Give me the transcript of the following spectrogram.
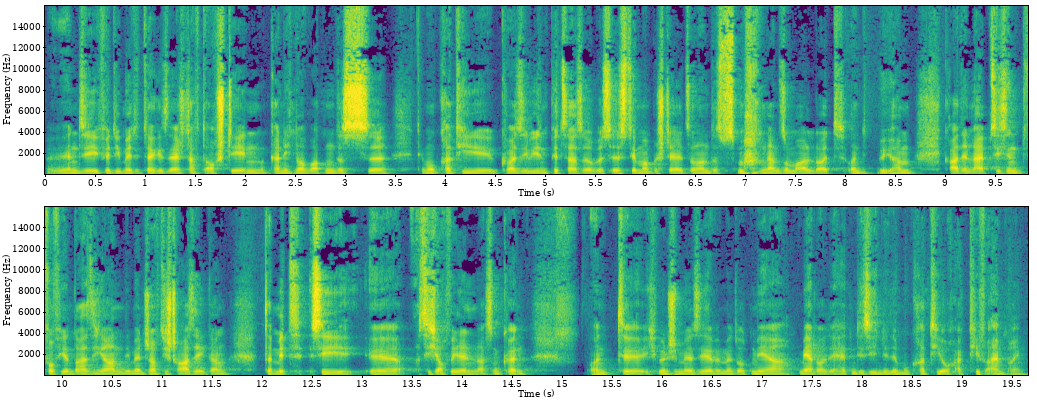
wenn sie für die Mitte der Gesellschaft auch stehen. Man kann nicht nur warten, dass äh, Demokratie quasi wie ein Pizzaservice ist, den man bestellt, sondern das machen ganz normale Leute. Und wir haben gerade in Leipzig sind vor 34 Jahren die Menschen auf die Straße gegangen, damit sie äh, sich auch wählen lassen können. Und äh, ich wünsche mir sehr, wenn wir dort mehr, mehr Leute hätten, die sich in die Demokratie auch aktiv einbringen.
